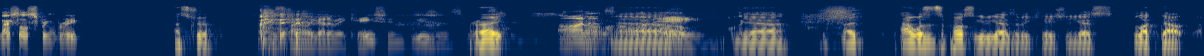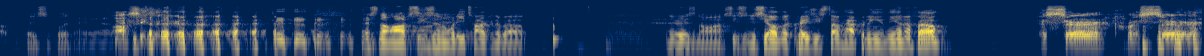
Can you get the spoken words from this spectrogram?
Nice little spring break. That's true. I finally got a vacation. Jesus. Right? Honest. Oh, wow. Hey. Yeah, I I wasn't supposed to give you guys a vacation. You guys lucked out, basically. Off season. There's no off season. What are you talking about? There is no off season. You see all the crazy stuff happening in the NFL? yes, sir. Yes, sir.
